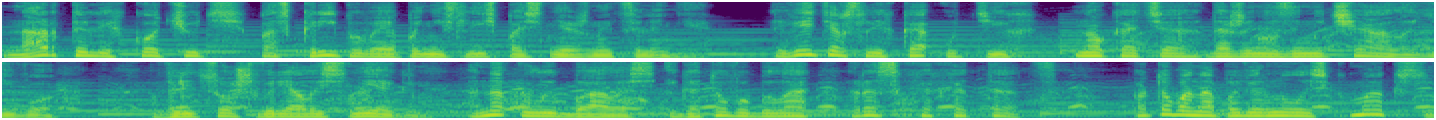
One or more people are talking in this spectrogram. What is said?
Нарты легко, чуть поскрипывая, понеслись по снежной целине. Ветер слегка утих, но Катя даже не замечала его. В лицо швыряла снегом. Она улыбалась и готова была расхохотаться. Потом она повернулась к Максу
